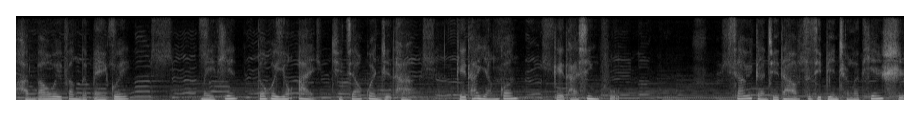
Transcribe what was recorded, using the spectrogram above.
含苞未放的玫瑰，每天都会用爱去浇灌着它，给它阳光，给它幸福。小雨感觉到自己变成了天使，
